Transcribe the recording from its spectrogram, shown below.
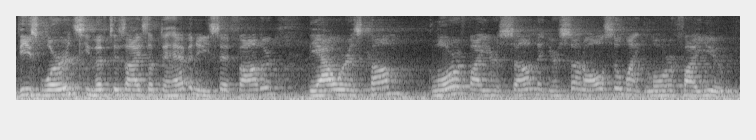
these words, he lifted his eyes up to heaven and he said, "Father, the hour has come. Glorify your son that your son also might glorify you."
